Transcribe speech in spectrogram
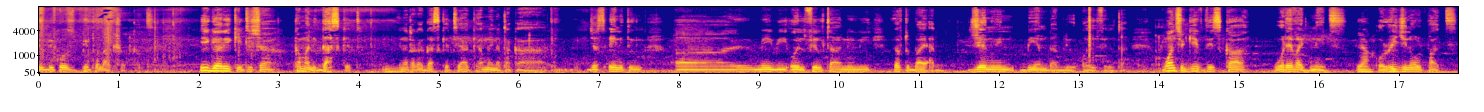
is because people like shortcuts hii gari ikiitisha kama ni gasket mm. inataka gasket yake ama inataka just anything uh, maybe oil filter nini you have to buy a genuine bmw oil filter once you give this car whatever it needs Yeah. original parts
